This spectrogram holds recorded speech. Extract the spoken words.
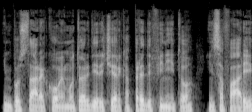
impostare come motore di ricerca predefinito in Safari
